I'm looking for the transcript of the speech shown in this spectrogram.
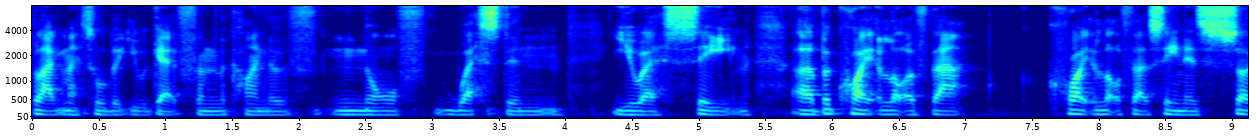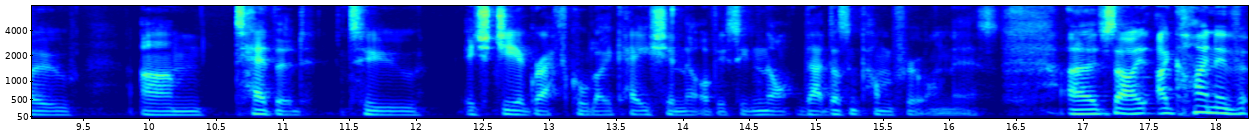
black metal that you would get from the kind of northwestern US scene, uh, but quite a lot of that, quite a lot of that scene is so um, tethered to its geographical location that obviously not that doesn't come through on this. Uh, so I, I kind of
